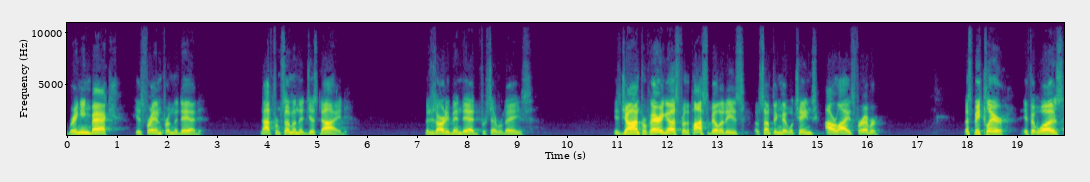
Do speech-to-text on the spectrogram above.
bringing back his friend from the dead. Not from someone that just died, but has already been dead for several days. Is John preparing us for the possibilities of something that will change our lives forever? Let's be clear. If it was,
